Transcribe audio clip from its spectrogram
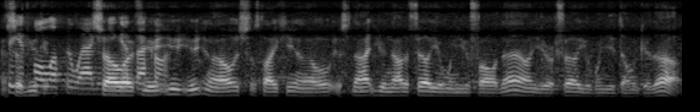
so, so you fall off the wagon. So you if you, you, you, you know, it's just like you know, it's not you're not a failure when you fall down. You're a failure when you don't get up.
